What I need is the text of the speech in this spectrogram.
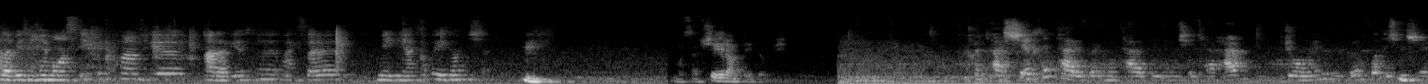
ادبیات حماسی فکر کنم توی ادبیات اکثر ملیت ها پیدا میشه. مثلا شعرم پیدا میشه. خب، از شعر خیلی طرز متعددی میشه که هر جامعه به دیدگاه خودش میشه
